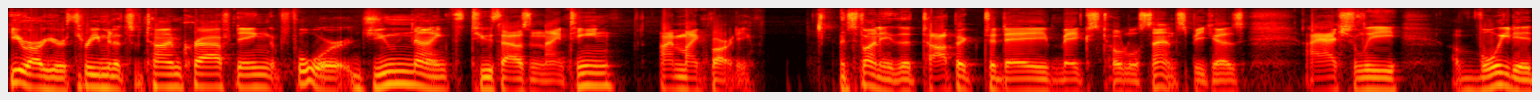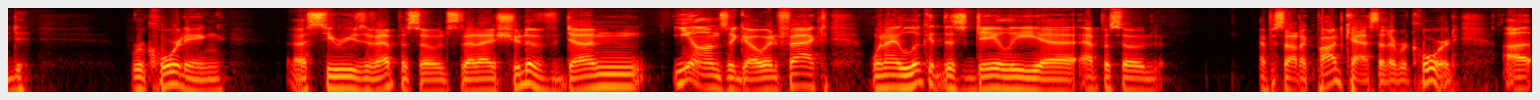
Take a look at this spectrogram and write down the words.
Here are your three minutes of time crafting for June 9th, 2019. I'm Mike Vardy. It's funny, the topic today makes total sense because I actually avoided recording a series of episodes that I should have done eons ago. In fact, when I look at this daily uh, episode episodic podcast that I record. Uh,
